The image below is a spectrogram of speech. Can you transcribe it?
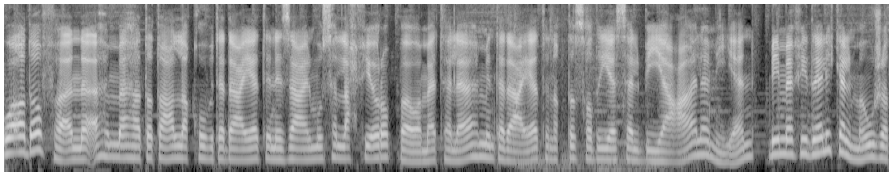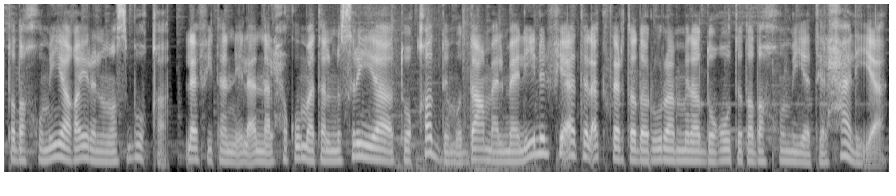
وأضاف أن أهمها تتعلق بتداعيات النزاع المسلح في أوروبا وما تلاه من تداعيات اقتصادية سلبية عالميا بما في ذلك الموجة التضخمية غير المسبوقة لافتا إلى أن الحكومة المصرية تقدم الدعم المالي للفئات الأكثر تضررا من الضغوط التضخمية الحالية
